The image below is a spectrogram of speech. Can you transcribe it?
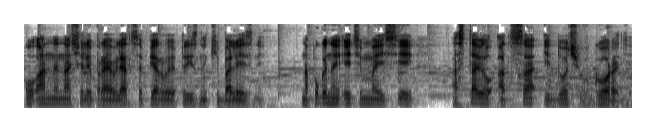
у Анны начали проявляться первые признаки болезни. Напуганный этим Моисей оставил отца и дочь в городе,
